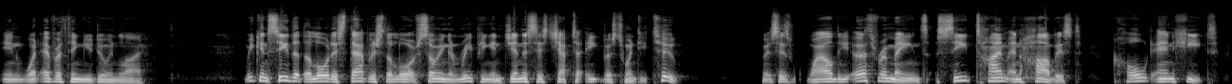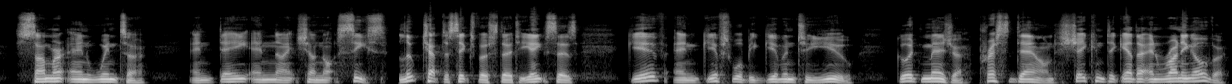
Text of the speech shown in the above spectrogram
in whatever thing you do in life. We can see that the Lord established the law of sowing and reaping in Genesis chapter 8 verse 22, where it says, While the earth remains, seed time and harvest, cold and heat, summer and winter, and day and night shall not cease. Luke chapter 6, verse 38 says, Give, and gifts will be given to you. Good measure, pressed down, shaken together, and running over,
